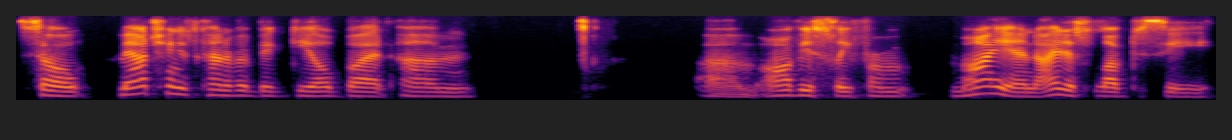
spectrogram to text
So matching is kind of a big deal, but um, um, obviously from my end, I just love to see,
